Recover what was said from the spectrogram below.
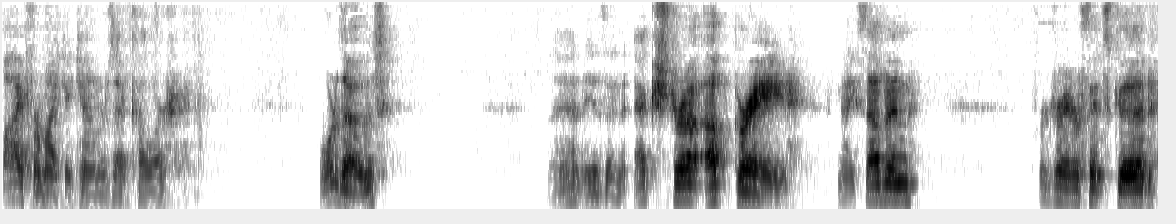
buy Formica counters that color. Or those. That is an extra upgrade. Nice oven. Refrigerator fits good.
